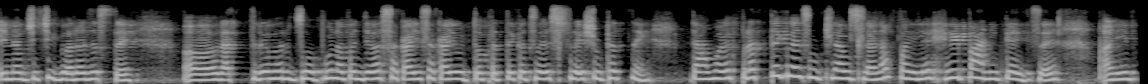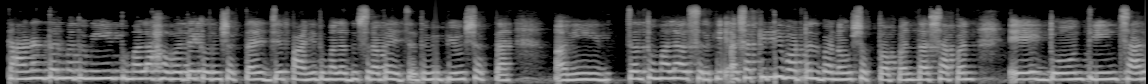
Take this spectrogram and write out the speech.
एनर्जीची गरज असते. रात्रभर झोपून आपण जेव्हा सकाळी सकाळी उठतो प्रत्येकच वेळेस फ्रेश उठत नाही. त्यामुळे प्रत्येक वेळेस उठल्या उठल्या ना पहिले हे पाणी प्यायचंय आणि त्यानंतर मग तुम्ही तुम्हाला हवं ते करू शकताय. जे पाणी तुम्हाला दुसरं प्यायचंय तुम्ही पिऊ शकता आणि जर तुम्हाला असेल की अशा किती बॉटल बनवू शकतो आपण तर अशा आपण एक दोन तीन चार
